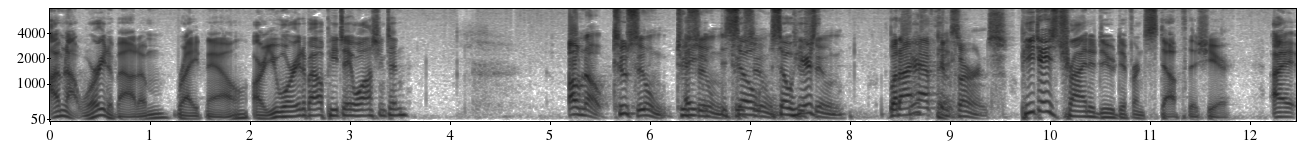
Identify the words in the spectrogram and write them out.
I'm not worried about him right now. Are you worried about PJ Washington? Oh no, too soon, too soon, too so- soon, so too here's- soon. But I have concerns. PJ's trying to do different stuff this year. I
